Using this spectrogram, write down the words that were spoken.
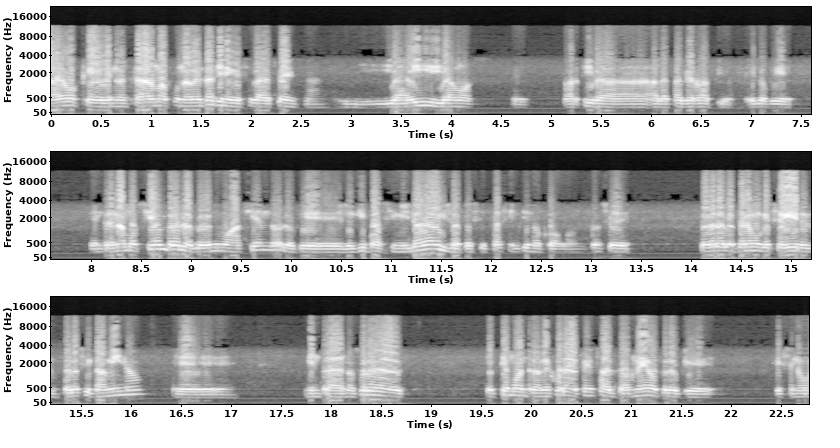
sabemos que nuestra arma fundamental tiene que ser la defensa y, ahí, digamos, partir al ataque rápido. Es lo que entrenamos siempre, lo que venimos haciendo, lo que el equipo asimiló y lo que se está sintiendo cómodo. Entonces, yo creo que tenemos que seguir por ese camino. Eh, mientras nosotros estemos entre la mejor defensa del torneo, creo que que se nos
